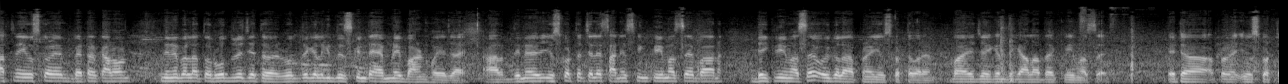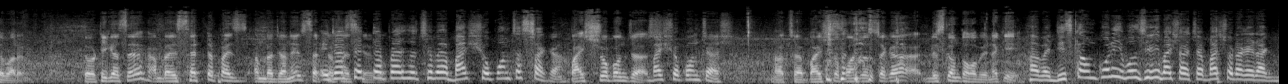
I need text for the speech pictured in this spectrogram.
রাত্রে ইউজ করে বেটার কারণ দিনের বেলা তো রোদ্রে যেতে হয়। রোদ্রে গেলে কিন্তু স্কিনটা এমনি বার্ন হয়ে যায়। আর দিনে ইউজ করতে চাইলে সানস্ক্রিন ক্রিম আছে বা ডে ক্রিম আছে ওইগুলো আপনারা ইউজ করতে পারেন। বা এই যে এখান থেকে আলাদা ক্রিম আছে এটা আপনারা ইউজ করতে পারেন। তো ঠিক আছে আমরা এই সেটটার প্রাইস আমরা জানি। সেটটার এটা সেটটা প্রাইস হচ্ছে ভাই বাইশশো পঞ্চাশ টাকা। বাইশশো পঞ্চাশ। বাইশশো পঞ্চাশ। আচ্ছা বাইশশো পঞ্চাশ টাকা ডিসকাউন্ট হবে নাকি? হ্যাঁ ভাই ডিসকাউন্ট করেই বলছি বাইশশো আচ্ছা বাইশশো টাকায় রাখব।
